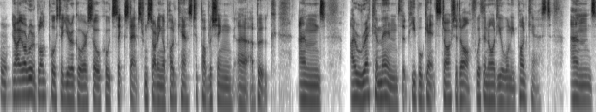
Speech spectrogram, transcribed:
Mm. You know, I wrote a blog post a year ago or so called Six Steps from Starting a Podcast to Publishing uh, a Book. And I recommend that people get started off with an audio only podcast. And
